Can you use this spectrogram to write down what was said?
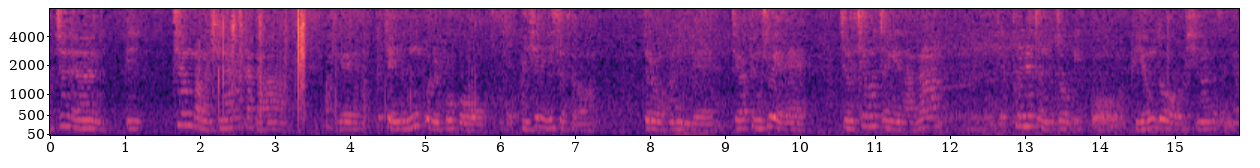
어, 저는 이 체험방을 지나가다가 이게 그때 있는 문구를 보고 이제 관심이 있어서 들어왔는데 제가 평소에 저 체온증에다가 이제 풀면증도 좀 있고 비염도 심하거든요.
